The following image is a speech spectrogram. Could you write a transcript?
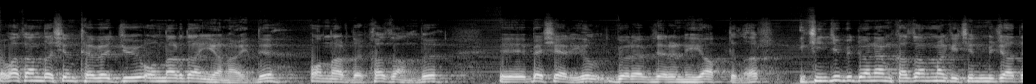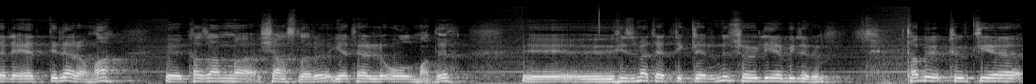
E, Vatandaşın teveccühü onlardan yanaydı. Onlar da kazandı. E, beşer yıl görevlerini yaptılar. İkinci bir dönem kazanmak için mücadele ettiler ama e, kazanma şansları yeterli olmadı. Hizmet ettiklerini söyleyebilirim. Tabii Türkiye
